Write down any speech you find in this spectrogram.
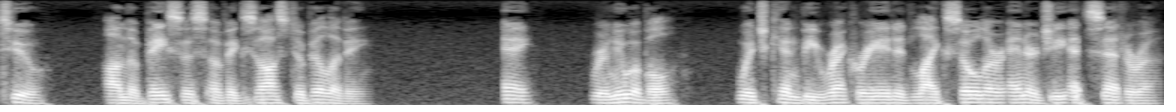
Two, on the basis of exhaustibility. A. Renewable, which can be recreated like solar energy etc.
